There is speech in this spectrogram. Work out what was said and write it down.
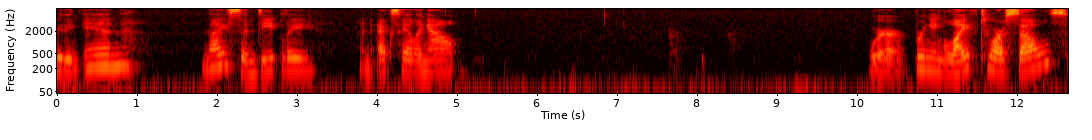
Breathing in nice and deeply and exhaling out. We're bringing life to our cells.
